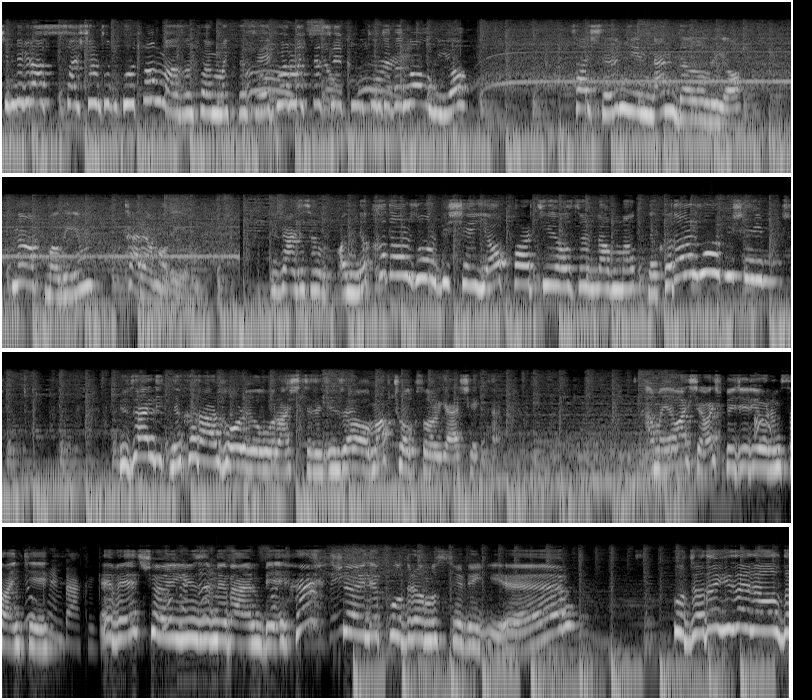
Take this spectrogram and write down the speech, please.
Şimdi biraz saçlarımı tabii kurutmam lazım fön makinesiyle. Fön makinesiyle kurutunca da ne oluyor? Saçlarım yeniden dağılıyor. Ne yapmalıyım? Taramalıyım. Güzelce. Ay ne kadar zor bir şey ya partiye hazırlanmak. Ne kadar zor bir şeymiş. Güzellik ne kadar zor ve uğraştırıcı. Güzel olmak çok zor gerçekten. Ama yavaş yavaş beceriyorum sanki. Evet şöyle yüzüme ben bir heh, şöyle pudramı süreyim. Pudra da güzel oldu.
